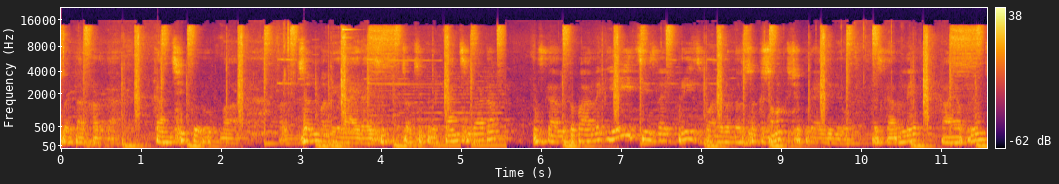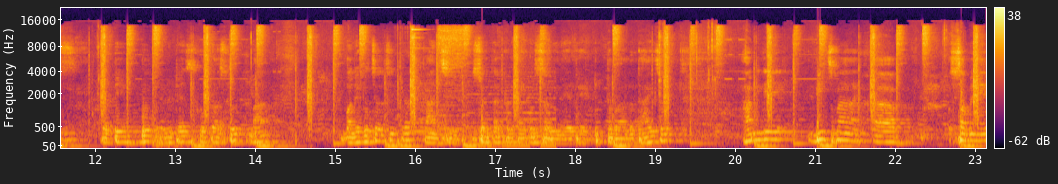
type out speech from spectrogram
श्वेता खड्का कान्छीको रूपमा जन्म लिएर आइरहेछ चलचित्र कान्छीबाट। त्यस कारणले तपाईँहरूले यही चिजलाई ब्रिज बनेर दर्शक समक्ष पुर्याइदिने हो। त्यस कारणले काया प्रिन्स र डेम्बो रेमिटेन्सको प्रस्तुतमा बनेको चलचित्र कान्छी श्वेता खड्काको सविनय भेट तपाईँहरूलाई थाहै छ। हामीले बिचमा समय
